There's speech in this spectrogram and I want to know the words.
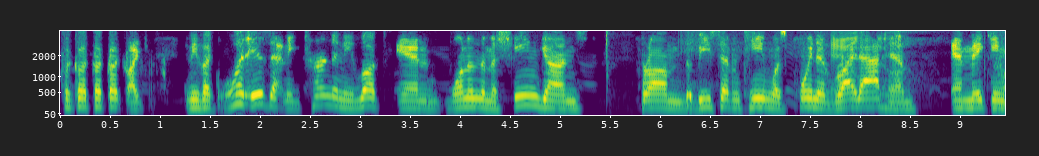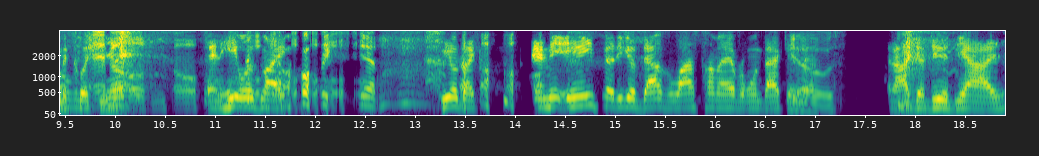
click click click click like and he's like what is that and he turned and he looked and one of the machine guns from the b-17 was pointed right at no. him and making the Holy clicking shit. noise no. And he was like- Holy shit. he was like and he, he said he goes that was the last time i ever went back in there Yo, and i go dude yeah I,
